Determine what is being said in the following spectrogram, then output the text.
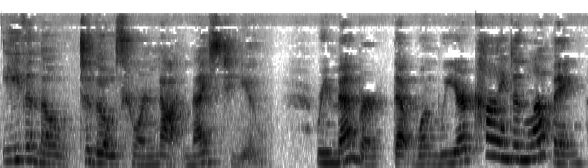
even though to those who are not nice to you. Remember that when we are kind and loving,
